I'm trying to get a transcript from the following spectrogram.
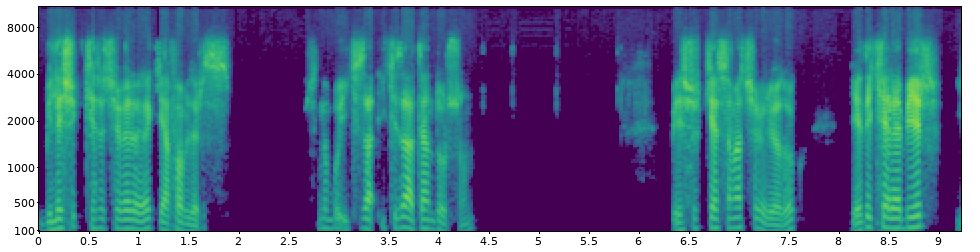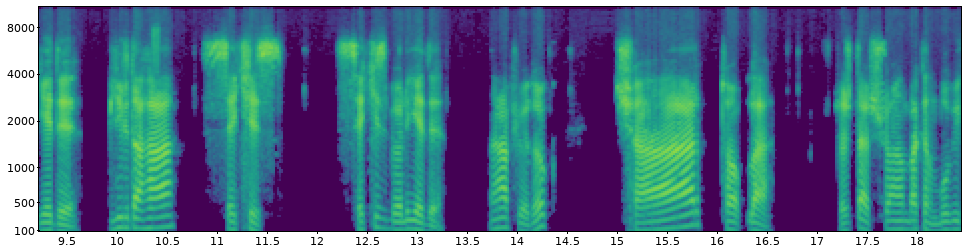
Bileşik kese çevirerek yapabiliriz. Şimdi bu iki, iki zaten dursun. Bileşik kese nasıl çeviriyorduk? 7 kere 1, 7. Bir daha 8. 8 bölü 7. Ne yapıyorduk? Çarp, topla. Çocuklar şu an bakın bu bir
